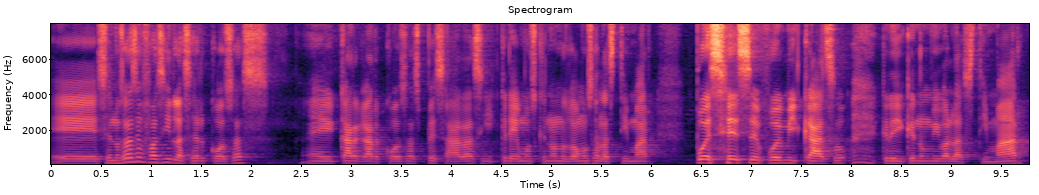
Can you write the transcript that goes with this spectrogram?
eh, se nos hace fácil hacer cosas, eh, cargar cosas pesadas y creemos que no nos vamos a lastimar. Pues ese fue mi caso, creí que no me iba a lastimar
